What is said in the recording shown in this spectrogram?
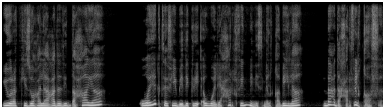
يركز على عدد الضحايا ويكتفي بذكر أول حرف من اسم القبيلة بعد حرف القاف.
